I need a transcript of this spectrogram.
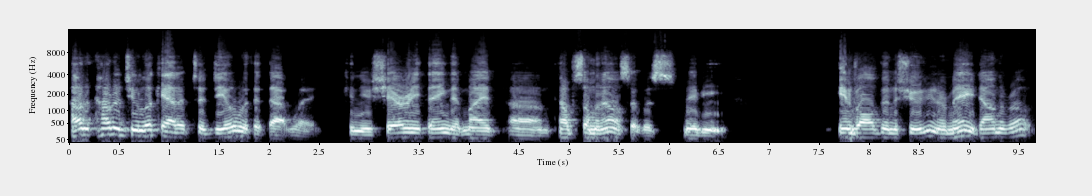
How, how did you look at it to deal with it that way? Can you share anything that might um, help someone else that was maybe involved in a shooting or may down the road?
